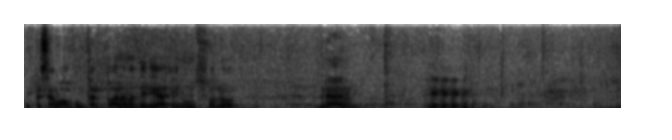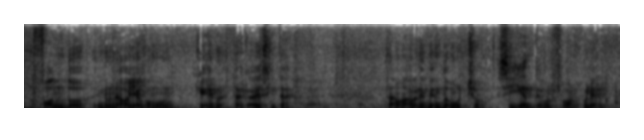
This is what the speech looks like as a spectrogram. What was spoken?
Empezamos a juntar toda la materia en un solo gran eh, fondo, en una olla común, que es nuestra cabecita. Estamos aprendiendo mucho. Siguiente, por favor, Julián.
